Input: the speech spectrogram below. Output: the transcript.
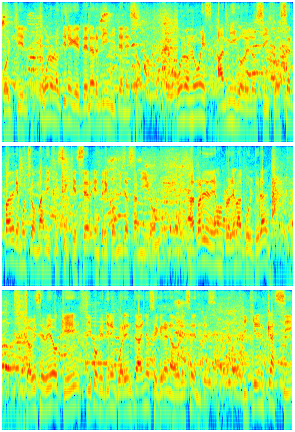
porque uno no tiene que tener límite en eso. Uno no es amigo de los hijos. Ser padre es mucho más difícil que ser, entre comillas, amigo. Aparte tenemos un problema cultural. Yo a veces veo que tipos que tienen 40 años se creen adolescentes y quieren casi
